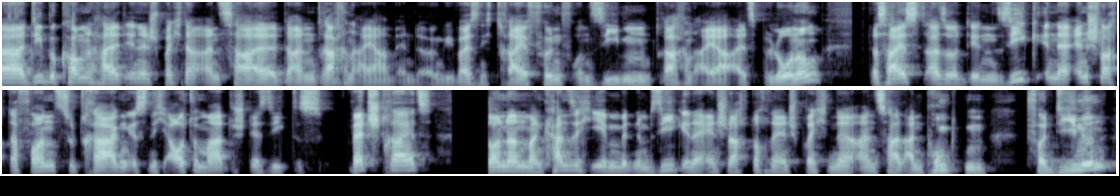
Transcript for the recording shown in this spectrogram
äh, die bekommen halt in entsprechender Anzahl dann Dracheneier am Ende. Irgendwie, weiß nicht, 3, 5 und 7 Dracheneier als Belohnung. Das heißt also, den Sieg in der Endschlacht davonzutragen, ist nicht automatisch der Sieg des Wettstreits, sondern man kann sich eben mit 'nem Sieg in der Endschlacht noch 'ne entsprechende Anzahl an Punkten verdienen.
